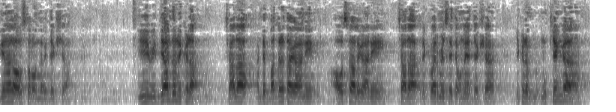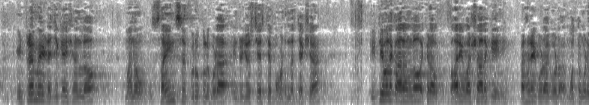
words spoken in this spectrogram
దీనాల అవసరం ఉంది అధ్యక్ష. ఈ విద్యార్థులు ఇక్కడ చాలా అంటే భద్రత గాని అవసరాలు గాని చాలా రిక్వైర్మెంట్స్ అయితే ఉన్నాయి అధ్యక్ష. ఇక్కడ ముఖ్యంగా ఇంటర్మీడియట్ ఎడ్యుకేషన్లో మనం సైన్స్ గ్రూపులు కూడా ఇంట్రడ్యూస్ చేస్తే బాగుంటుంది అధ్యక్ష. ఇటీవల కాలంలో ఇక్కడ భారీ వర్షాలకి ప్రహరీ కూడా కూడా మొత్తం కూడా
